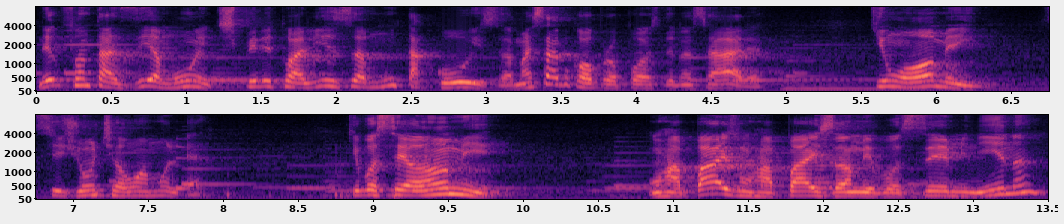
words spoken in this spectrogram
O nego fantasia muito, espiritualiza muita coisa, mas sabe qual é o propósito de Deus nessa área? Que um homem se junte a uma mulher. Que você ame um rapaz, um rapaz ame você, menina.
